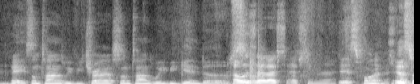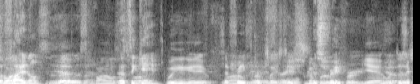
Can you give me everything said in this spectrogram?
Mm-hmm. hey, sometimes we be trash, sometimes we be getting dubs. How is so that? I've, I've seen that. It's fun. It's It's The fun. finals? Is Yeah, that the it's- finals. That's a fun. game. We could get it Is it um, free for for- it's free? PlayStation. It's completely free? free. Yeah, Yep. with the it crossplay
